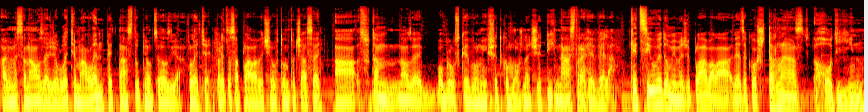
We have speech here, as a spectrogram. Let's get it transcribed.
bavíme sa naozaj, že v lete má len 15 stupňov Celzia v lete, preto sa pláva väčšinou v tomto čase a sú tam naozaj obrovské vlny, všetko možné, čiže tých nástrah je veľa. Keď si uvedomíme, že plávala viac ako 14 hodín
